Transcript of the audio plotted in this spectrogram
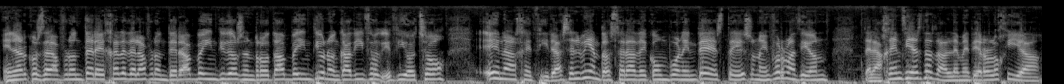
en Arcos de la Frontera Jerez de la Frontera, 22 en Rota, 21 en Cádiz o 18 en Algeciras. El viento será de componente este, es una información de la Agencia Estatal de Meteorología.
